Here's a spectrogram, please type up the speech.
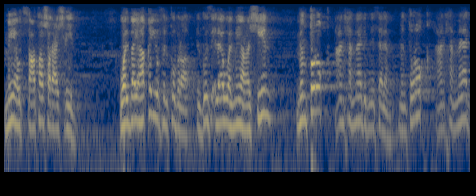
119 20 والبيهقي في الكبرى الجزء الأول 120 من طرق عن حماد بن سلم من طرق عن حماد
